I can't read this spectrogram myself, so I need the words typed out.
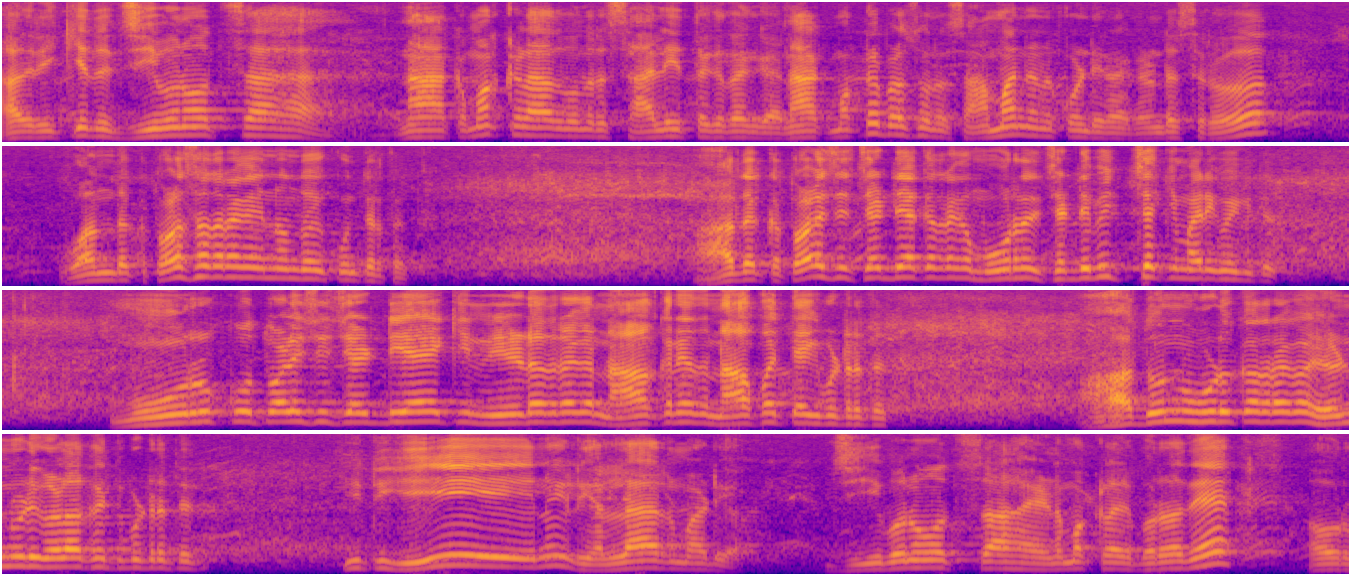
ಆದ್ರೆ ಇಕ್ಕಿದ ಜೀವನೋತ್ಸಾಹ. ನಾಲ್ಕು ಮಕ್ಕಳಾದ ಅಂದ್ರೆ ಸಾಲಿ ತೆಗ್ದಂಗೆ. ನಾಲ್ಕು ಮಕ್ಕಳು ಬೆಳೆಸೋಣ ಸಾಮಾನ್ಯ ಅನ್ಕೊಂಡಿರ ಗಂಡಸರು. ಒಂದಕ್ಕೆ ತೊಳಸೋದ್ರಾಗ ಇನ್ನೊಂದು ಹೋಗಿ ಕುಂತಿರ್ತೈತೆ. ಅದಕ್ಕೆ ತೊಳಸಿ ಚಡ್ಡಿ ಹಾಕಿದ್ರಾಗ ಮೂರನೇ ಚಡ್ಡಿ ಬಿಚ್ಚಕ್ಕಿ ಮಾರಿಗೆ ಹೋಗಿರ್ತೈತೆ ಮೂರಕ್ಕೂ ತೊಳಸಿ ಚಡ್ಡಿ ಹಾಕಿ ನೀಡೋದ್ರಾಗ ನಾಲ್ಕನೇದು ನಾಪತ್ತಿ ಆಗಿಬಿಟ್ಟಿರ್ತೈತೆ. ಅದನ್ನು ಹುಡುಕೋದ್ರಾಗ ಹೆಣ್ಣು ಹುಡುಗಿ ಬಿಟ್ಟಿರ್ತೈತೆ ಇದು ಏನು ಇಲ್ಲ ಎಲ್ಲರೂ ಮಾಡಿ. ಜೀವನೋತ್ಸಾಹ ಹೆಣ್ಮಕ್ಳಲ್ಲಿ ಬರೋದೇ ಅವ್ರು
